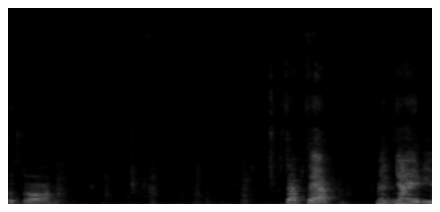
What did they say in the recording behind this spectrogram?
ต่อต่อแซ่บแซ่บๆเม็ดใหญ่ดี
